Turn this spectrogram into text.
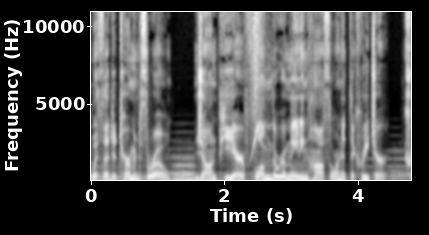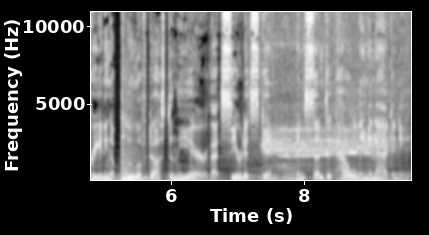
With a determined throw, Jean Pierre flung the remaining hawthorn at the creature, creating a plume of dust in the air that seared its skin and sent it howling in agony.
